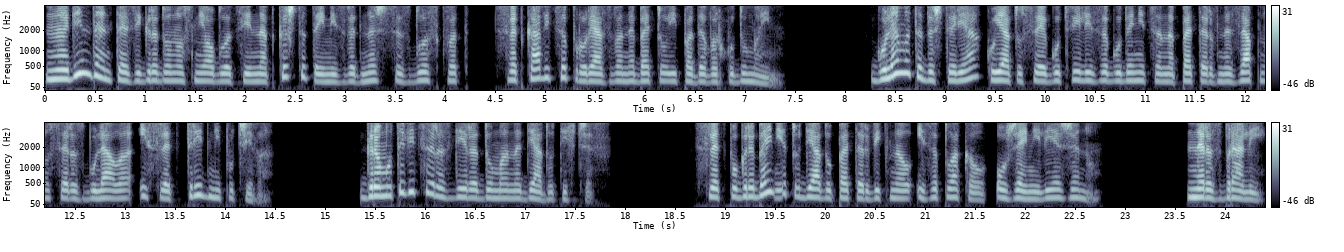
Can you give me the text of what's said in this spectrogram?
На един ден тези градоносни облаци над къщата им изведнъж се сблъскват, светкавица прорязва небето и пада върху дома им. Голямата дъщеря, която се е готвили за годеница на Петър, внезапно се разболяла и след три дни почива. Грамотевица раздира дома на дядо Тивчев. След погребението дядо Петър викнал и заплакал, ожени ли е жено. Не разбрали.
